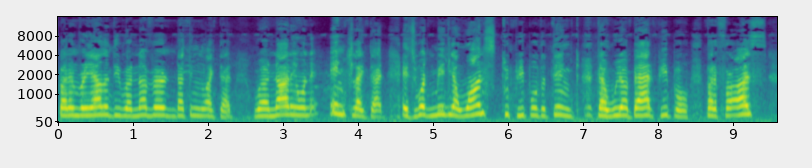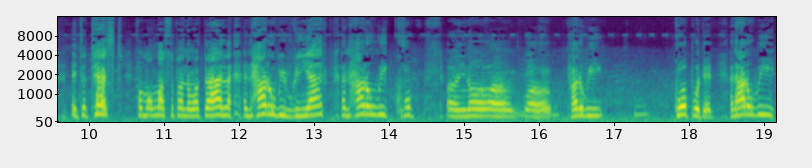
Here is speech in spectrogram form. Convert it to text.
But in reality, we're never nothing like that. We're not even an inch like that. It's what media wants to people to think that we are bad people. But for us, it's a test from Allah subhanahu wa ta'ala. And how do we react? And how do we cope? Uh, you know, uh, uh, how do we cope with it? And how do we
